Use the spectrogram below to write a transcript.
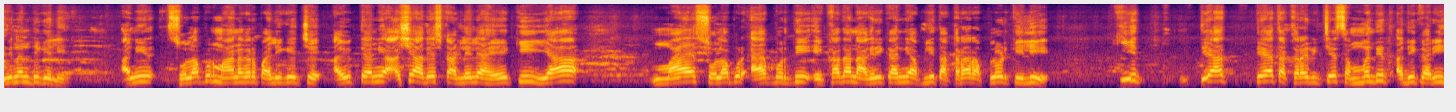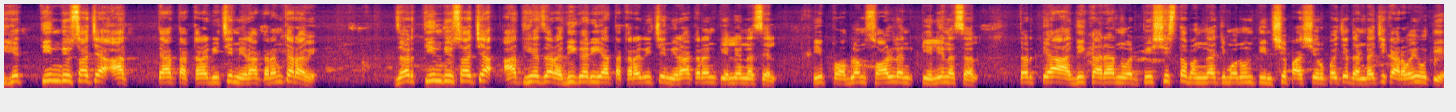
विनंती केली. आणि सोलापूर महानगरपालिकेचे आयुक्त यांनी असे आदेश काढलेले आहे की या माय सोलापूर ॲपवरती एखाद्या नागरिकांनी आपली तक्रार अपलोड केली की त्या त्या तक्रारीचे संबंधित अधिकारी हे तीन दिवसाच्या आत त्या तक्रारीचे निराकरण करावे. जर तीन दिवसाच्या आत हे जर अधिकारी या तक्रारीचे निराकरण केले नसेल ही प्रॉब्लेम सॉल्व केली नसेल तर त्या अधिकाऱ्यांवरती शिस्तभंगाची म्हणून तीनशे पाचशे रुपयाची दंडाची कारवाई होती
